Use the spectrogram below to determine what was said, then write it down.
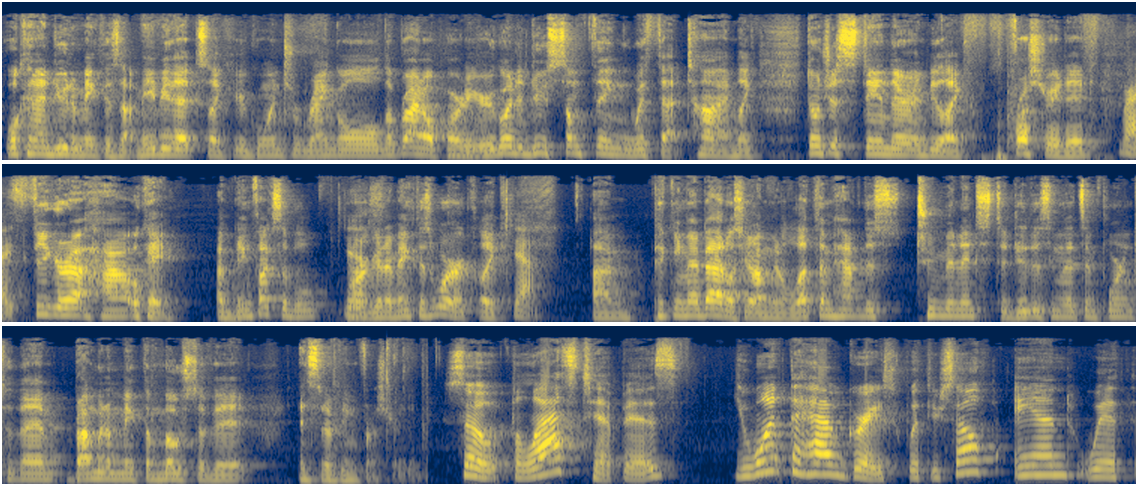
What can I do to make this up? Maybe that's like you're going to wrangle the bridal party, or you're going to do something with that time. Like, don't just stand there and be like frustrated. Right. Figure out how. Okay, I'm being flexible. We're gonna make this work. Like, Yeah. I'm picking my battles here. I'm going to let them have this two minutes to do this thing that's important to them, but I'm going to make the most of it instead of being frustrated. so the last tip is you want to have grace with yourself and with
